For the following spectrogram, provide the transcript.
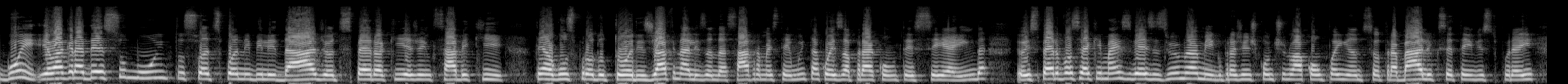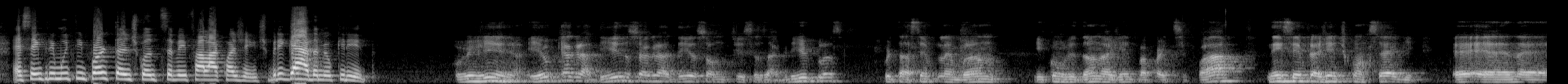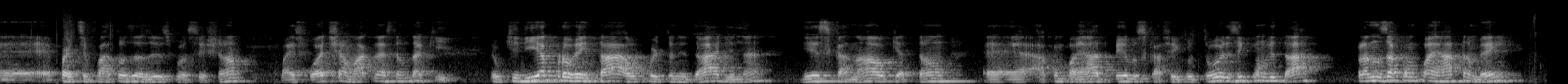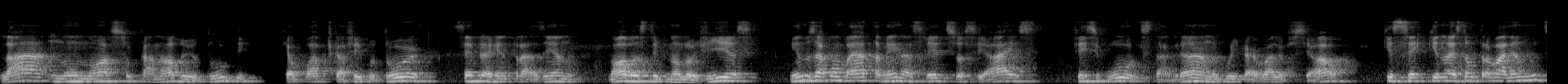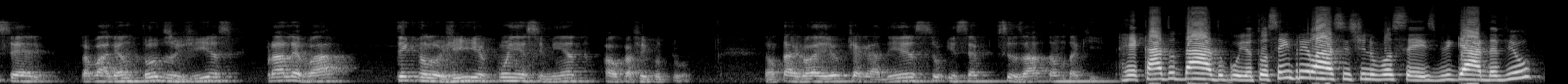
Gui, eu agradeço muito sua disponibilidade. Eu te espero aqui. A gente sabe que tem alguns produtores já finalizando a safra, mas tem muita coisa para acontecer ainda. Eu espero você aqui mais vezes, viu, meu amigo, para a gente continuar acompanhando o seu trabalho, que você tem visto por aí. É sempre muito importante quando você vem falar com a gente. Obrigada, meu querido. Ô, Virgínia, eu que agradeço, agradeço ao Notícias Agrícolas por estar sempre lembrando e convidando a gente para participar. Nem sempre a gente consegue é, é, né, é, participar todas as vezes que você chama, mas pode chamar que nós estamos daqui. Eu queria aproveitar a oportunidade né, desse canal que é tão é, é acompanhado pelos cafeicultores e convidar para nos acompanhar também lá no nosso canal do YouTube, que é o Papo de Cafeicultor, sempre a gente trazendo novas tecnologias, e nos acompanhar também nas redes sociais, Facebook, Instagram, no Gui Carvalho Oficial, que, sei, que nós estamos trabalhando muito sério, trabalhando todos os dias para levar tecnologia, conhecimento ao cafeicultor. Então tá joia, eu que te agradeço e sempre precisar estamos daqui. Recado dado, Gui. Eu estou sempre lá assistindo vocês. Obrigada, viu?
